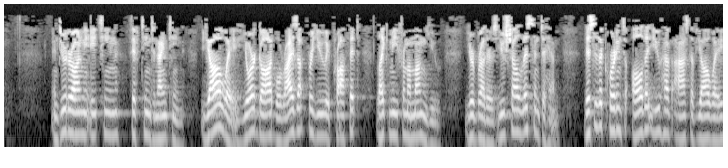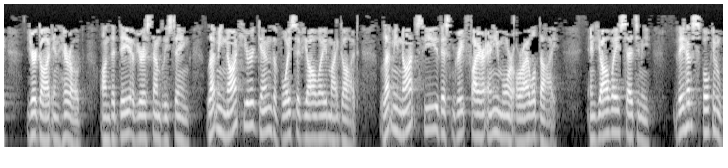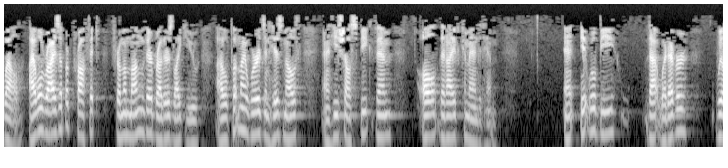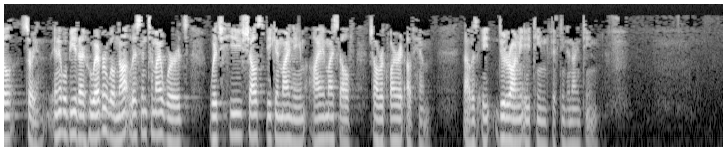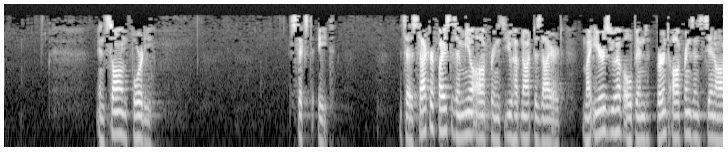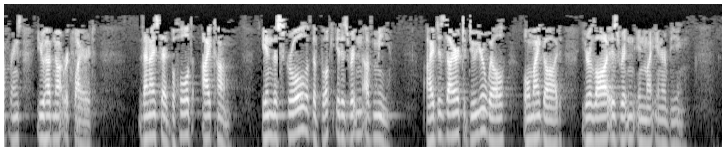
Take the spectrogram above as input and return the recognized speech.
in Deuteronomy 18:15 to 19, Yahweh, your God, will rise up for you a prophet like me from among you, your brothers. You shall listen to him. This is according to all that you have asked of Yahweh, your God, in Horeb on the day of your assembly, saying, Let me not hear again the voice of Yahweh my God. Let me not see this great fire any more, or I will die. And Yahweh said to me, They have spoken well. I will rise up a prophet from among their brothers like you. I will put my words in his mouth, and he shall speak them all that I have commanded him. And it will be that whatever will, sorry, and it will be that whoever will not listen to my words, which he shall speak in my name, I myself shall require it of him. That was Deuteronomy 18, 15 to 19. In Psalm 40, 6 to 8, it says, Sacrifices and meal offerings you have not desired my ears you have opened, burnt offerings and sin offerings you have not required. Then I said, Behold, I come. In the scroll of the book it is written of me. I desire to do your will, O my God. Your law is written in my inner being.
